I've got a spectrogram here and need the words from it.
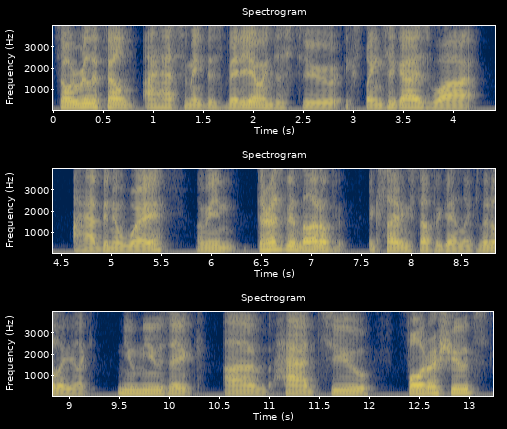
so I really felt I had to make this video and just to explain to you guys why I have been away. I mean, there has been a lot of exciting stuff again, like literally like new music. I've had two photo shoots,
